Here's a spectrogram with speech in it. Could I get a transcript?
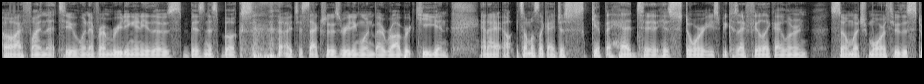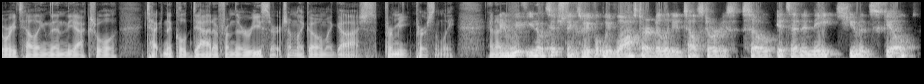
Oh, I find that too. Whenever I'm reading any of those business books, I just actually was reading one by Robert Kegan, and I uh, it's almost like I just skip ahead to his stories because I feel like I learn so much more through the storytelling than the actual technical data from their research. I'm like, oh my gosh, for me personally, and, and we've you know it's interesting because we've we've lost our ability to tell stories. So it's an innate human skill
